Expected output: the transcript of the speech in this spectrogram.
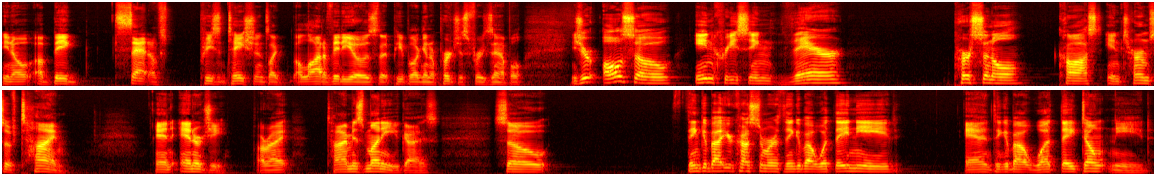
you know, a big set of presentations, like a lot of videos that people are going to purchase, for example, is you're also increasing their personal cost in terms of time and energy. All right. Time is money, you guys. So think about your customer, think about what they need, and think about what they don't need.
